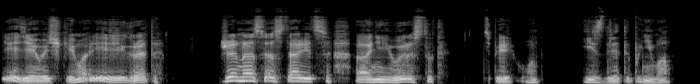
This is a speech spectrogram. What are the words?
Две девочки, Мария и Грета. Жена состарится, а они вырастут. Теперь он издали это понимал.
